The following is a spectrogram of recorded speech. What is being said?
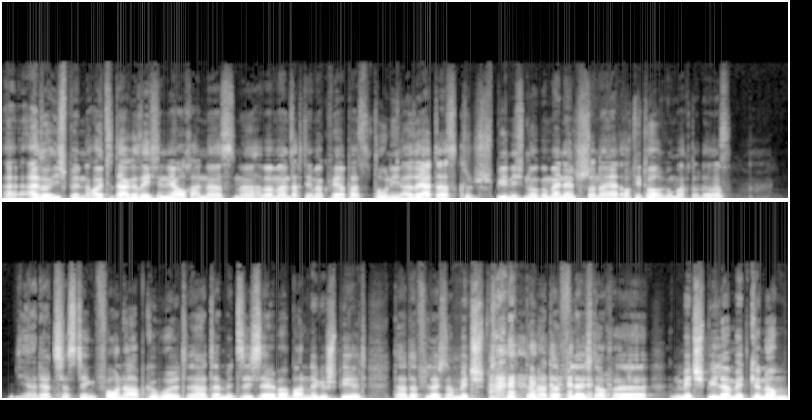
Also ich bin, heutzutage sehe ich den ja auch anders, ne? aber man sagt ja immer Querpass, Toni. Also er hat das Spiel nicht nur gemanagt, sondern er hat auch die Tore gemacht, oder was? Ja, der hat sich das Ding vorne abgeholt, da hat er mit sich selber Bande gespielt, da hat er vielleicht noch mit, dann hat er vielleicht noch äh, einen Mitspieler mitgenommen,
